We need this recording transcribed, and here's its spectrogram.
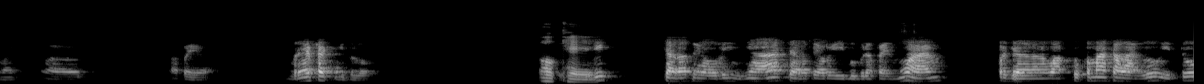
uh, apa ya berefek gitu loh. Oke. Okay. Jadi secara teorinya, secara teori beberapa ilmuwan, perjalanan waktu ke masa lalu itu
